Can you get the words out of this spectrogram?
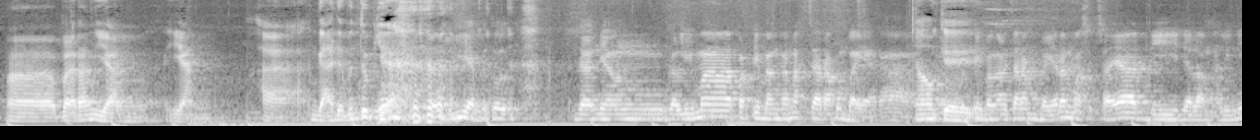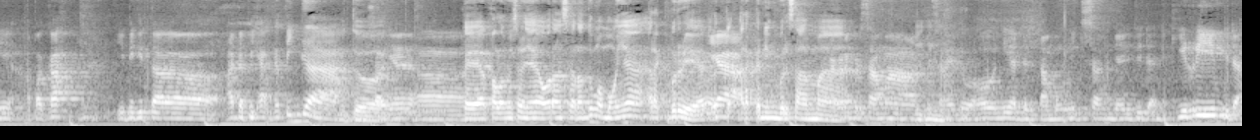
eh, barang yang yang eh, nggak ada bentuknya. iya betul dan yang kelima pertimbangkanlah cara pembayaran Oke. pertimbangan cara pembayaran maksud saya di dalam hal ini apakah ini kita ada pihak ketiga Betul. misalnya uh, Kayak kalau misalnya orang sekarang tuh ngomongnya rekber ya, reke- rekening bersama. Karena bersama misalnya itu oh ini ada ditambung ini dan tidak dikirim tidak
